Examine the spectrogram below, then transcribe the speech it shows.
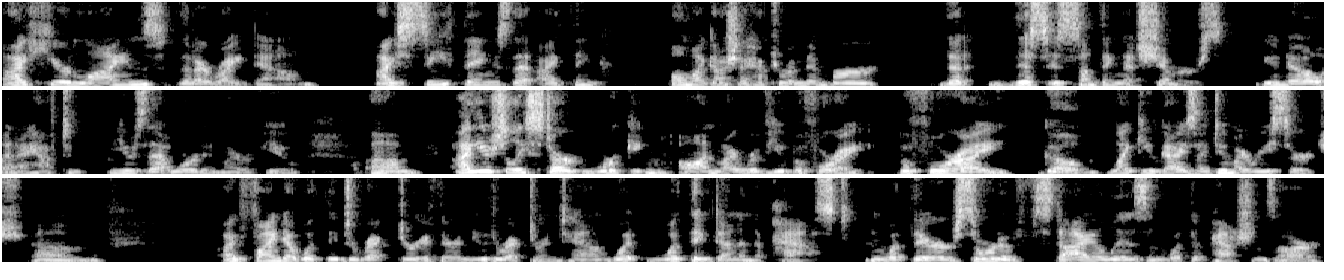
I hear lines that I write down. I see things that I think, oh my gosh, I have to remember that this is something that shimmers, you know, and I have to use that word in my review. Um, I usually start working on my review before I before I go. Like you guys, I do my research. Um, I find out what the director, if they're a new director in town, what what they've done in the past and what their sort of style is and what their passions are.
